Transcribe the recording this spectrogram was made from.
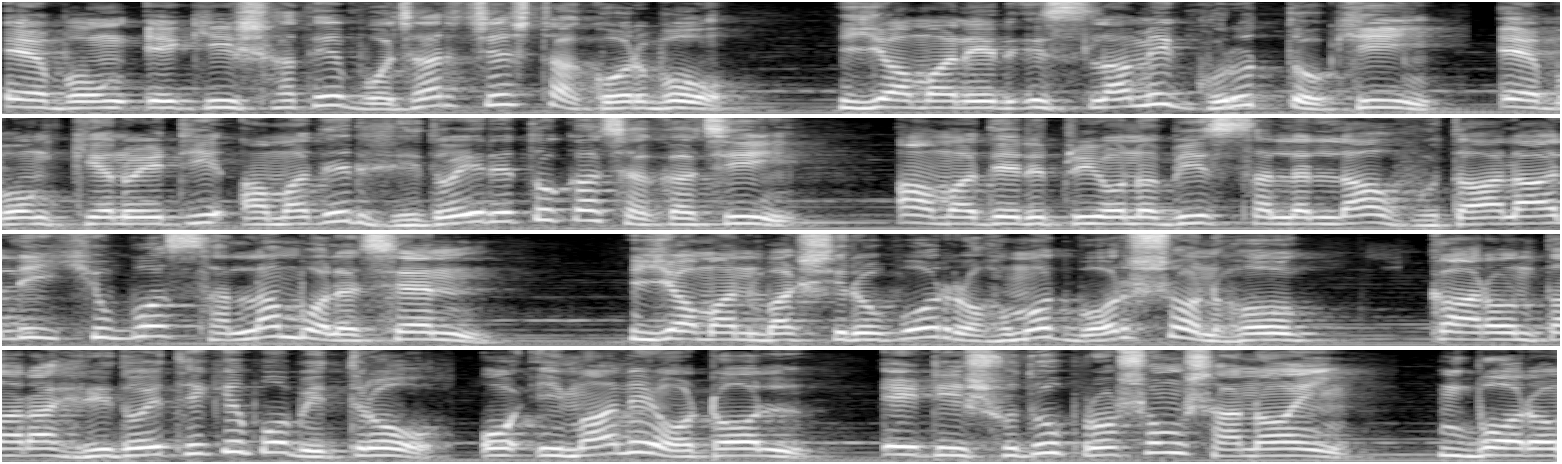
এবং একই সাথে বোঝার চেষ্টা করব। ইয়ামানের ইসলামিক গুরুত্ব কি? এবং কেন এটি আমাদের হৃদয়ের এত কাছাকাছি? আমাদের প্রিয় নবী সাল্লাহ আলী সাল্লাম বলেছেন, ইয়ামানবাসীর উপর রহমত বর্ষণ হোক, কারণ তারা হৃদয় থেকে পবিত্র ও ইমানে অটল। এটি শুধু প্রশংসা নয়, বরং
